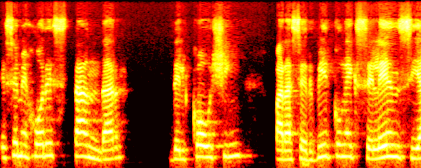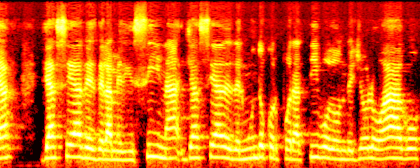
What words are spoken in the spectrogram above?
ese mejor estándar del coaching para servir con excelencia ya sea desde la medicina, ya sea desde el mundo corporativo donde yo lo hago,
